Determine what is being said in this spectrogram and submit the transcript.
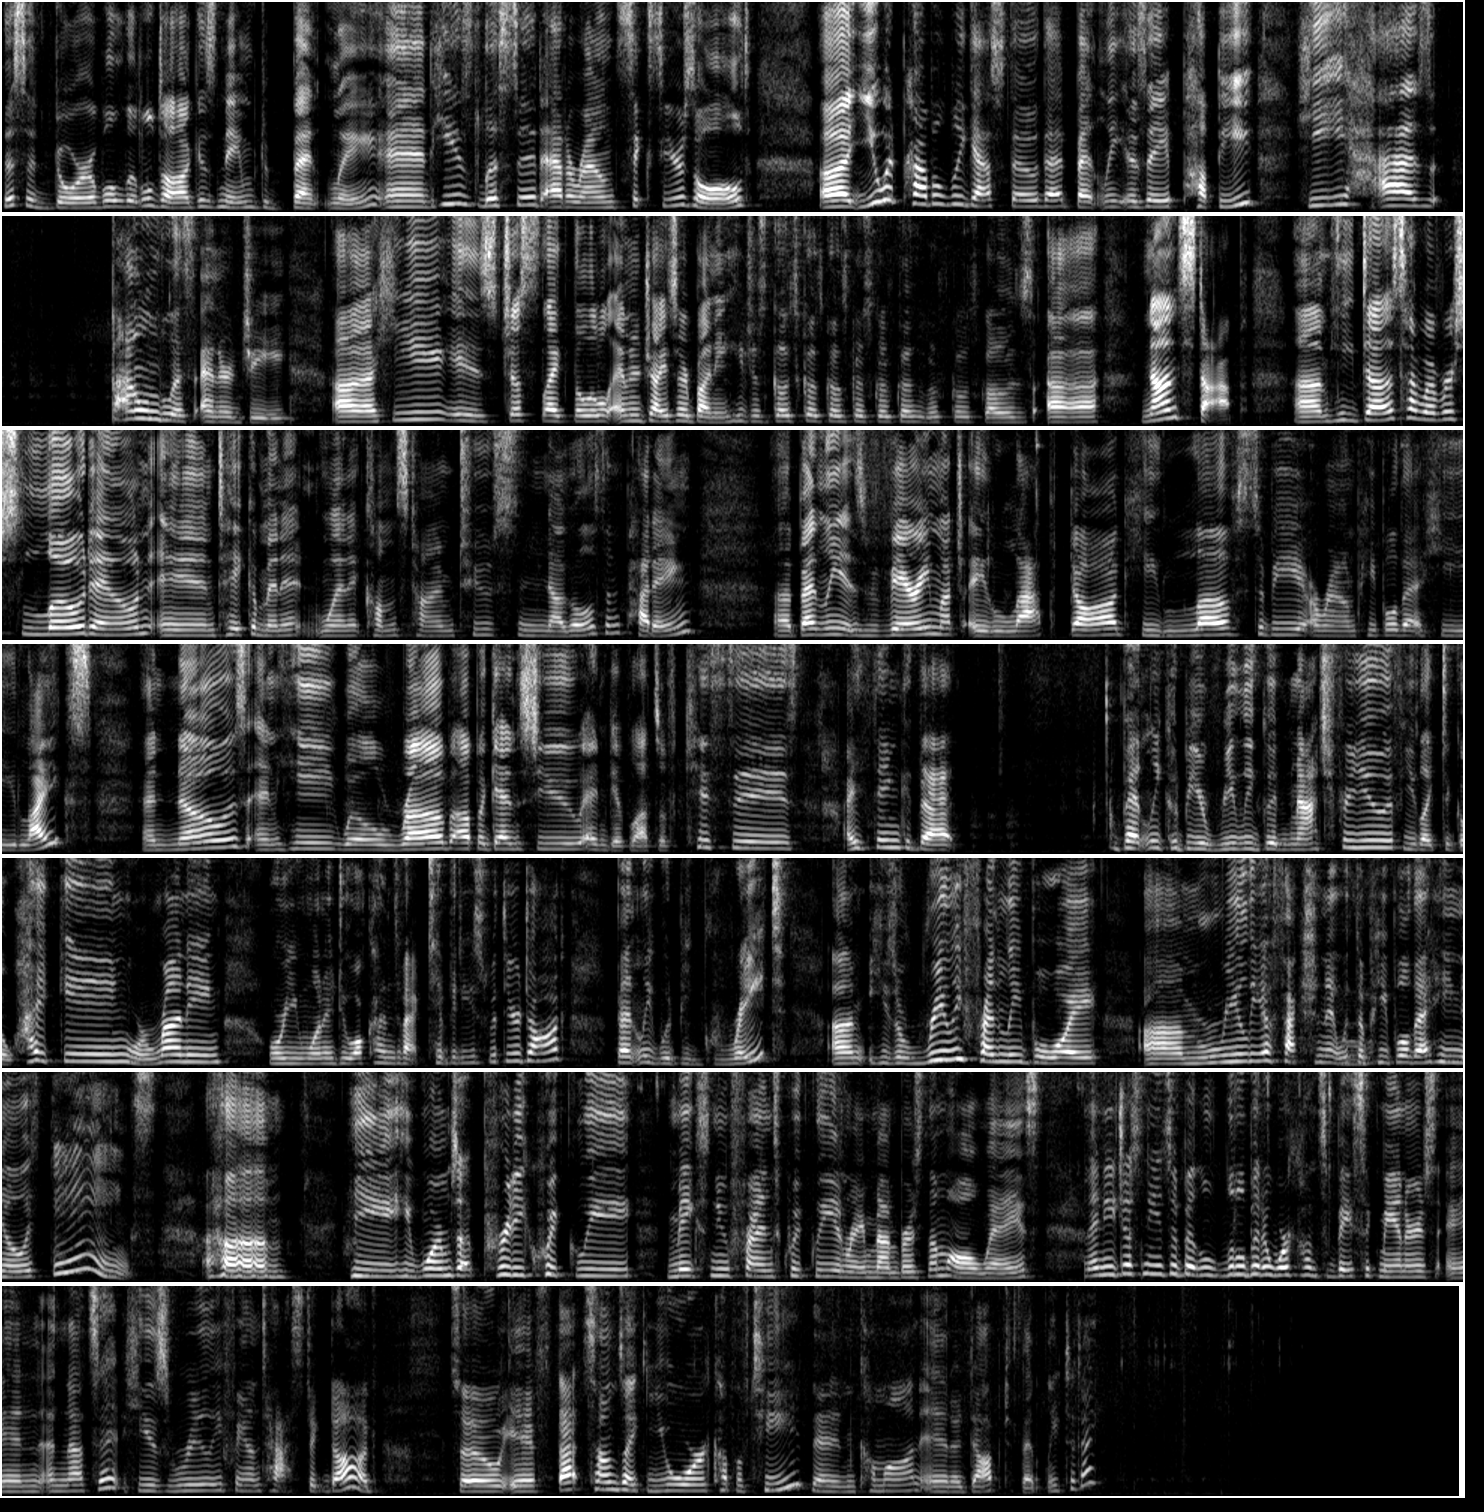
This adorable little dog is named Bentley, and he's listed at around six years old. Uh, you would probably guess, though, that Bentley is a puppy. He has boundless energy. Uh, he is just like the little Energizer bunny. He just goes, goes, goes, goes, goes, goes, goes, goes, goes, uh, nonstop. Um, he does, however, slow down and take a minute when it comes time to snuggles and petting. Uh, Bentley is very much a lap dog. He loves to be around people that he likes and knows, and he will rub up against you and give lots of kisses. I think that Bentley could be a really good match for you if you like to go hiking or running or you want to do all kinds of activities with your dog. Bentley would be great. Um, he's a really friendly boy, um, really affectionate with the people that he knows. Thanks. Um, he, he warms up pretty quickly, makes new friends quickly, and remembers them always. Then he just needs a bit, little bit of work on some basic manners, and, and that's it. He's really fantastic dog. So if that sounds like your cup of tea, then come on and adopt Bentley today.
